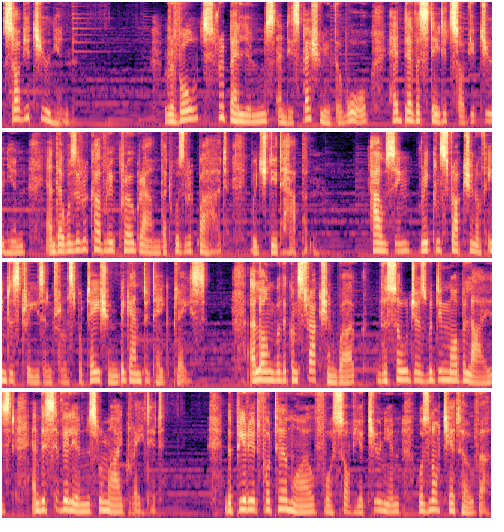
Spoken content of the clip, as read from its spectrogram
Soviet Union Revolts, rebellions and especially the war had devastated Soviet Union and there was a recovery program that was required, which did happen. Housing, reconstruction of industries and transportation began to take place. Along with the construction work, the soldiers were demobilized and the civilians were migrated. The period for turmoil for Soviet Union was not yet over.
